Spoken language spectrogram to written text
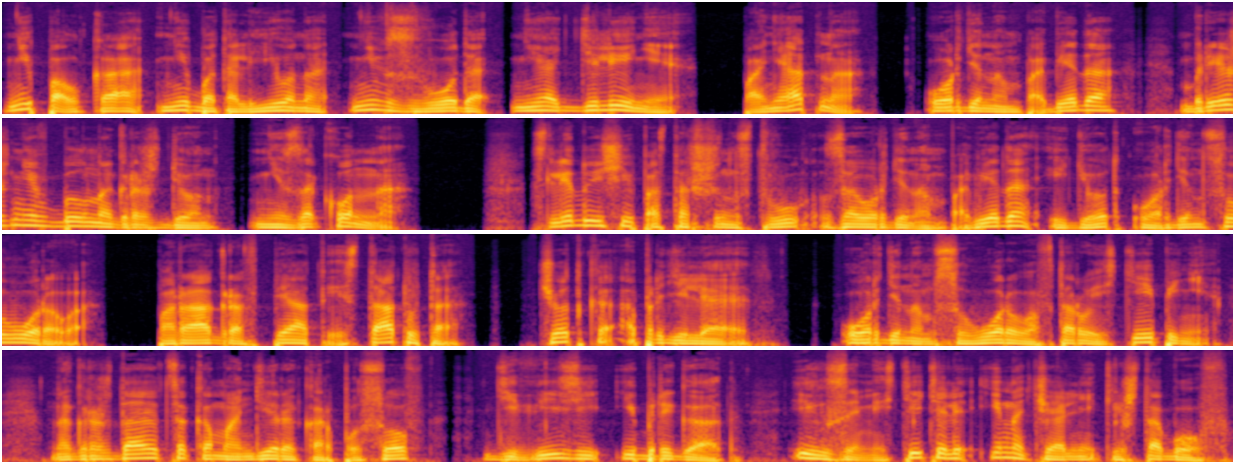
Ни полка, ни батальона, ни взвода, ни отделения. Понятно? Орденом Победа Брежнев был награжден незаконно. Следующий по старшинству за Орденом Победа идет Орден Суворова. Параграф 5 статута четко определяет, Орденом Суворова второй степени награждаются командиры корпусов, дивизий и бригад, их заместители и начальники штабов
